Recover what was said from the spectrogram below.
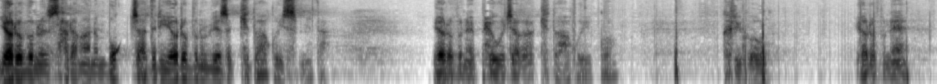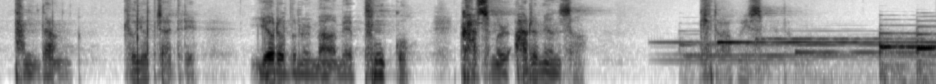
여러분을 사랑하는 목자들이 여러분을 위해서 기도하고 있습니다. 여러분의 배우자가 기도하고 있고, 그리고 여러분의 담당 교육자들이 여러분을 마음에 품고 가슴을 앓으면서 기도하고 있습니다. Thank you.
